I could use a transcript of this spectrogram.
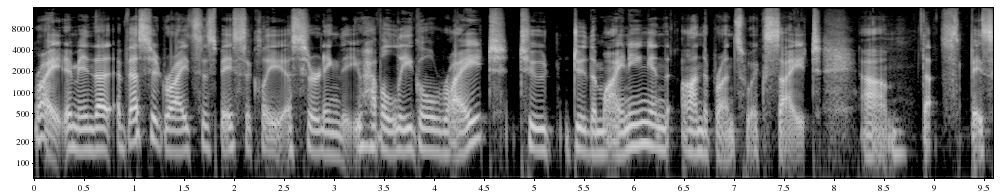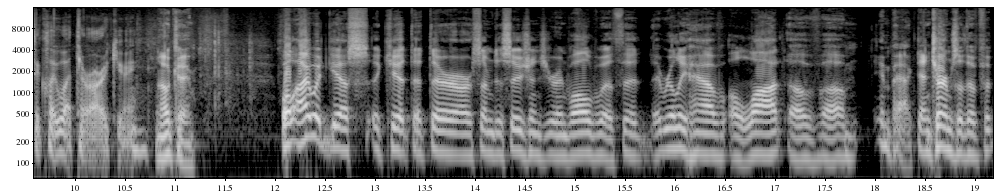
Right. I mean, the vested rights is basically asserting that you have a legal right to do the mining in, on the Brunswick site. Um, that's basically what they're arguing. Okay. Well, I would guess, Kit, that there are some decisions you're involved with that really have a lot of um, impact in terms of the p-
